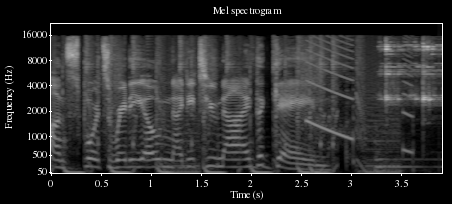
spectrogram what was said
On Sports Radio 92.9 The Game.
